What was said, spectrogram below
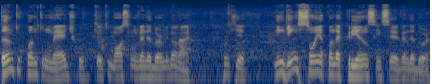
tanto quanto um médico, que eu te mostro um vendedor milionário. Por quê? Ninguém sonha quando é criança em ser vendedor.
